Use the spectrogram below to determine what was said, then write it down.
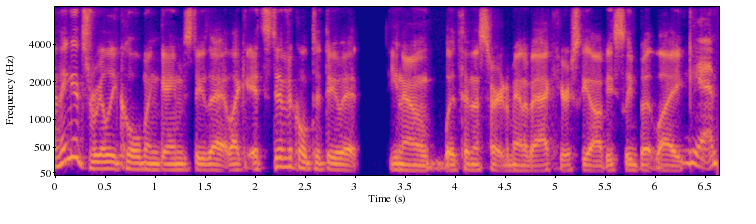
I think it's really cool when games do that. Like it's difficult to do it you know, within a certain amount of accuracy, obviously, but like, yeah,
